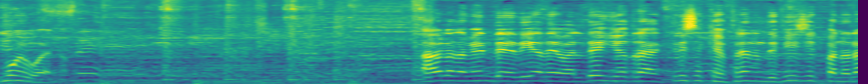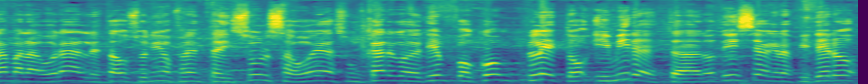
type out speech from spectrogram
Muy bueno. Habla también de Díaz de Valdés y otras actrices que enfrentan difícil panorama laboral. Estados Unidos frente a Insulsa, es un cargo de tiempo completo. Y mira esta noticia, grafitero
